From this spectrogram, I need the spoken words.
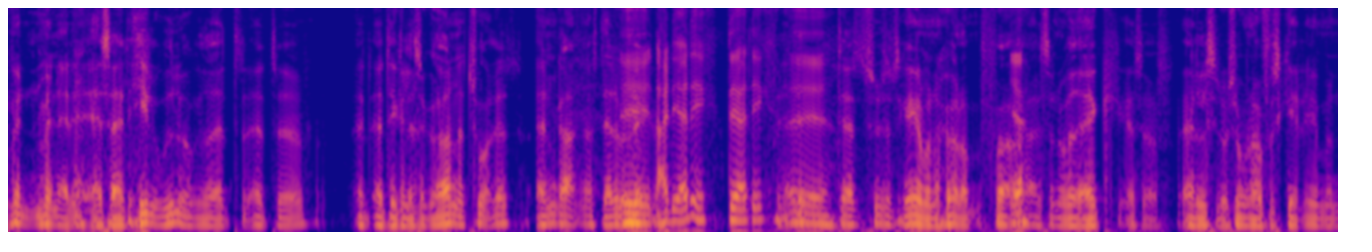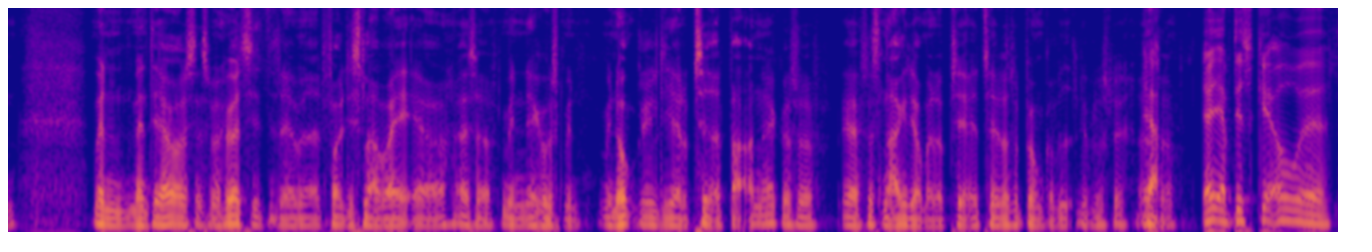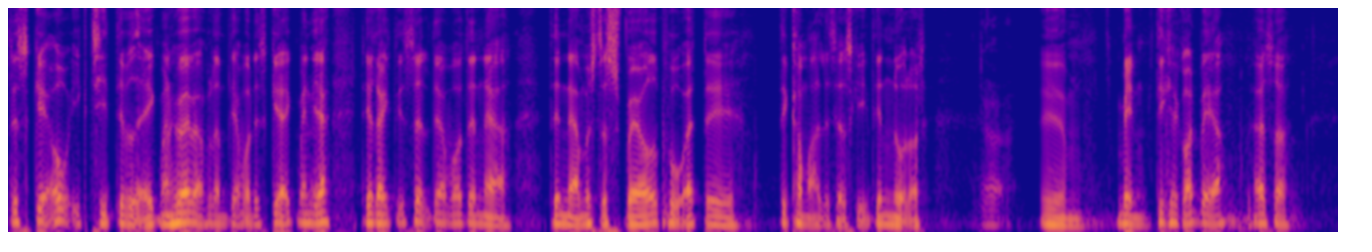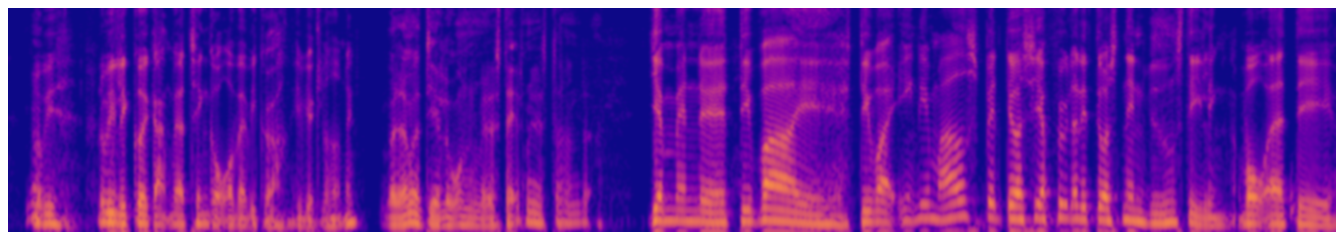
men men er, det, altså, er det helt udelukket, at, at, øh, at, at det kan lade sig gøre naturligt anden gang? Altså, det er det Øh, ikke? nej, det er det ikke. Det er det ikke. Fordi Øh, det, det synes jeg til gengæld, man har hørt om før. Ja. Altså, nu ved jeg ikke, altså, alle situationer er forskellige, men, men, men det er jo også, altså, man hører tit det der med, at folk de slapper af, og altså, min, jeg kan huske, min, min onkel, de adopterede et barn, ikke? og så, ja, så snakkede de om at adoptere et til, og så blev hun gravid lige pludselig. Altså, ja, ja, det sker, jo, øh, det sker jo ikke tit, det ved jeg ikke. Man hører i hvert fald om der, hvor det sker ikke. Men ja, det er rigtigt selv der, hvor den er, den nærmest er sværget på, at det, det kommer aldrig til at ske. Det er en nullert. ja. Øhm, men det kan godt være. Altså, nu er, vi, nu er vi lidt gået i gang med at tænke over, hvad vi gør i virkeligheden. Ikke? Hvordan var dialogen med statsministeren der? Jamen, øh, det, var, øh, det var egentlig meget spændt. Det var, jeg føler lidt, det var sådan en vidensdeling, hvor at, øh,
